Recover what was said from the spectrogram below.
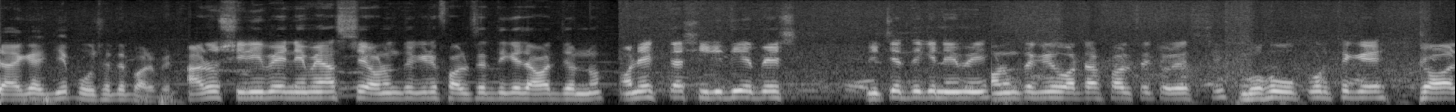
জায়গায় গিয়ে পৌঁছাতে পারবেন। আরও সিঁড়ি বেয়ে নেমে আসছে অনন্তগিরি ফলসের দিকে যাওয়ার জন্য। অনেকটা সিঁড়ি দিয়ে বেশ নিচের দিকে নেমে অনন্তগিরি ওয়াটারফলসে চলে এসেছি। বহু উপর থেকে জল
